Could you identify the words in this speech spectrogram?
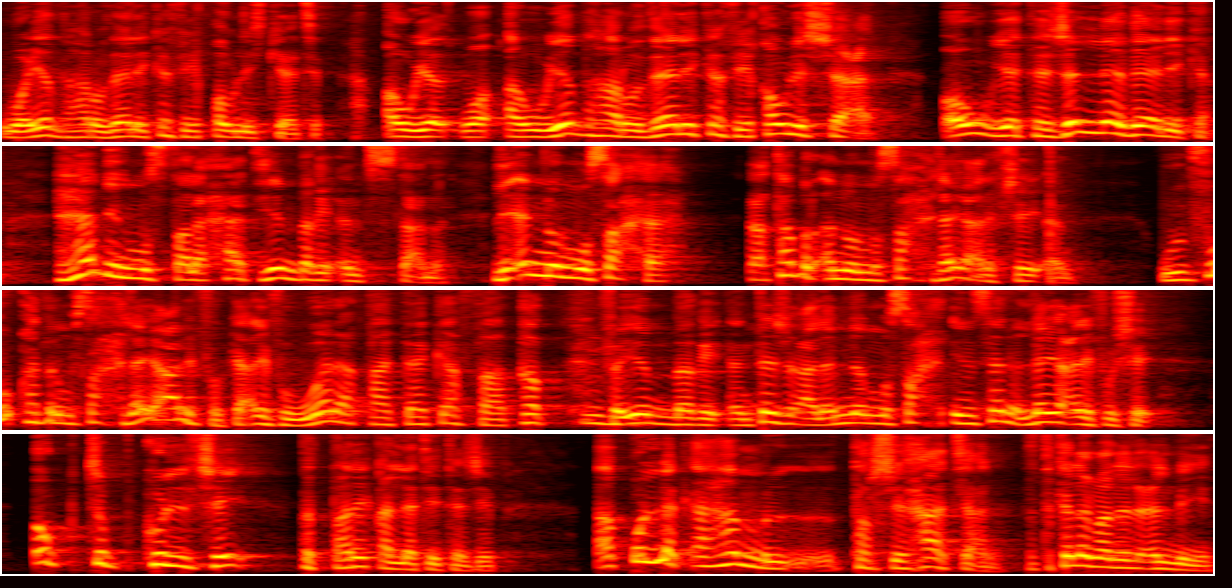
ويظهر ذلك في قول الكاتب ي- أو يظهر ذلك في قول الشاعر أو يتجلى ذلك. هذه المصطلحات ينبغي أن تستعمل لأنه المصحح اعتبر أن المصحح لا يعرف شيئا وفوق هذا المصحح لا يعرفك يعرف ورقتك فقط فينبغي أن تجعل من المصحح انسانا لا يعرف شيء. اكتب كل شيء بالطريقة التي تجب. أقول لك أهم الترشيحات يعني تتكلم عن العلميين.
